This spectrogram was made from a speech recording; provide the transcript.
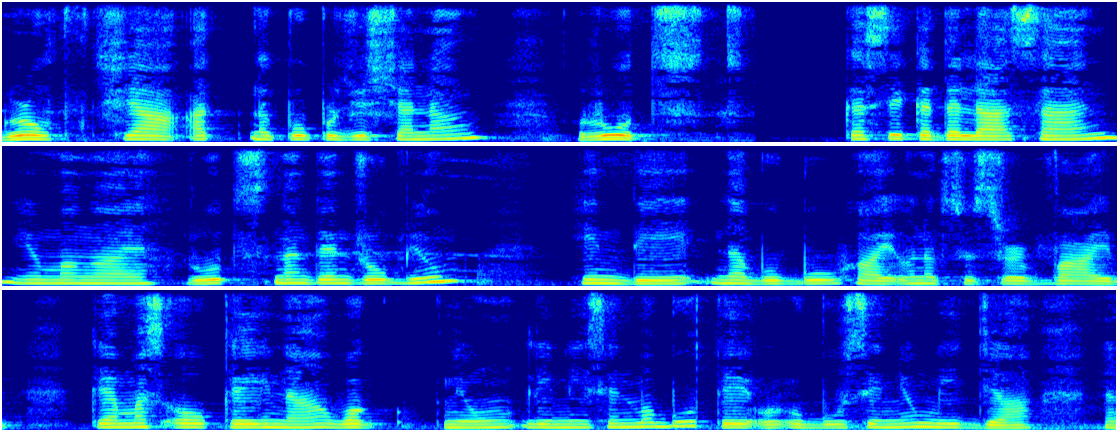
growth siya at nagpo-produce siya ng roots. Kasi kadalasan, yung mga roots ng dendrobium, hindi nabubuhay o nagsusurvive. Kaya mas okay na wag yung linisin mabuti or ubusin yung media na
